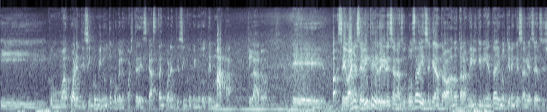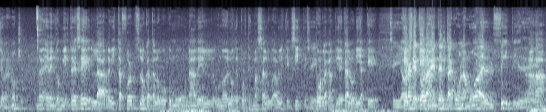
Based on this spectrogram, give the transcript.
Y como van 45 minutos, porque el squash te desgasta en 45 minutos, te mata. Claro. Eh, se bañan, se visten y regresan a su cosa y se quedan trabajando hasta las 1500 y no tienen que salir a hacer ejercicio en las noches. En el 2013 la revista Forbes lo catalogó como una del, uno de los deportes más saludables que existen Sí. por la cantidad de calorías que... Sí, que ahora que toda la gente está con la moda del fit y de... Ajá.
